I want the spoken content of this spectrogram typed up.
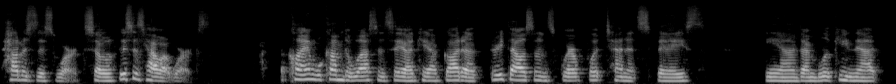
how does this work? So this is how it works. A client will come to us and say okay i've got a 3000 square foot tenant space and i'm looking at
